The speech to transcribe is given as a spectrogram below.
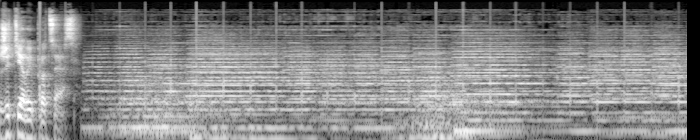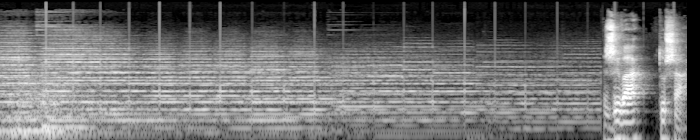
Життєвий процес. Жива душа.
